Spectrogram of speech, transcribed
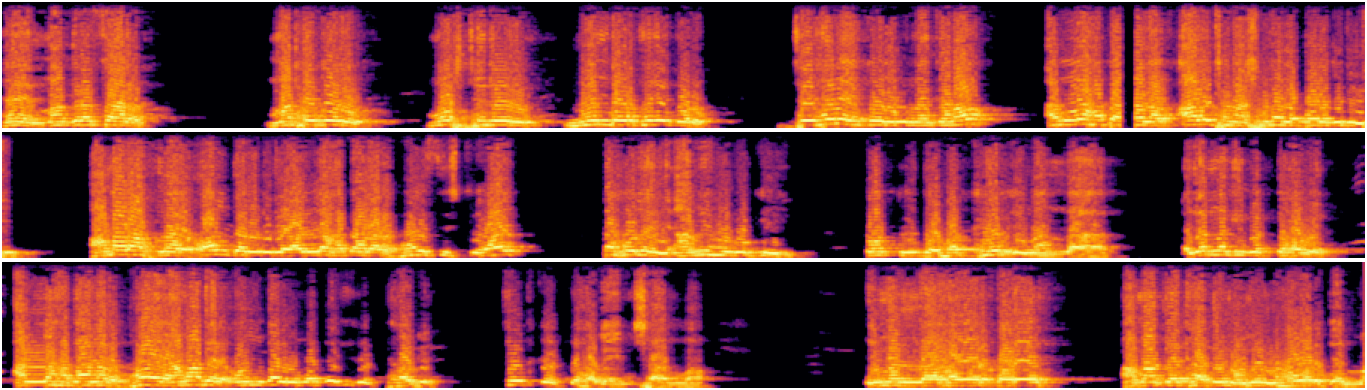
হ্যাঁ মাদ্রাসার মাঠে করুক, মসজিদের মেম্বার থেকে করুক, যেখানেই করুক না কেন, আল্লাহ তাআলার আলোচনা শোনার পরে যদি আমার আপনার অন্তরে যদি আল্লাহ তাআলার ভয় সৃষ্টি হয়, তাহলেই আমি হব কি? প্রকৃত পক্ষের ইমানদার এজন্য কি করতে হবে? আল্লাহ তাআলার ভয় আমাদের অন্তরের মধ্যে কি করতে হবে? চেট করতে হবে ইনশাআল্লাহ। ইমানদার হওয়ার পরে আমাকে খাঁটি মুমিন হওয়ার জন্য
